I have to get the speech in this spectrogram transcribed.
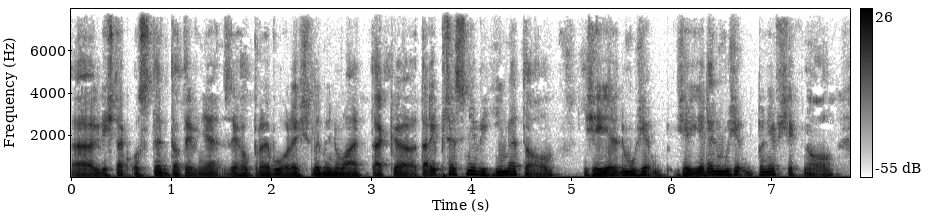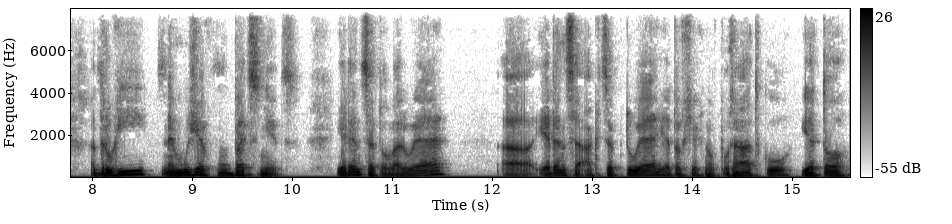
Eh, když tak ostentativně z jeho projevu odešli minule, tak eh, tady přesně vidíme to, že jeden může, že jeden může úplně všechno a druhý nemůže vůbec nic. Jeden se toleruje, eh, jeden se akceptuje, je to všechno v pořádku, je to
